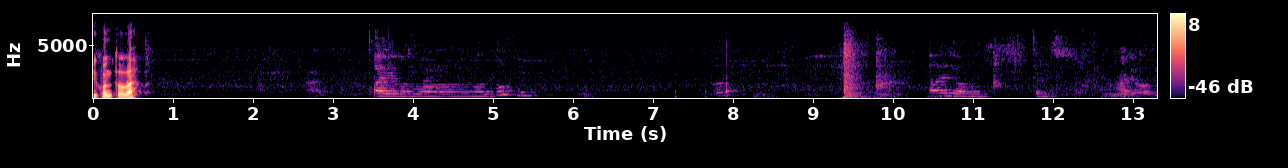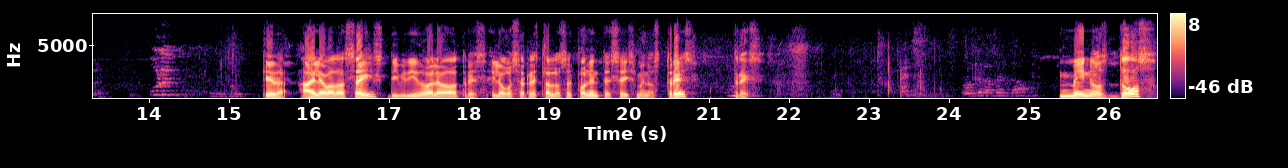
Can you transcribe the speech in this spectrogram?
¿Y cuánto da? queda a elevado a 6 dividido a elevado a 3. Y luego se restan los exponentes 6 menos 3, 3. Menos 2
